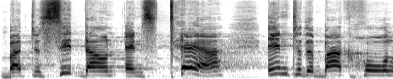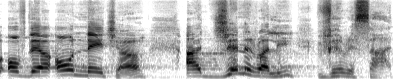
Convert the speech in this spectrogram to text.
but to sit down and stare into the back hole of their own nature are generally very sad.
